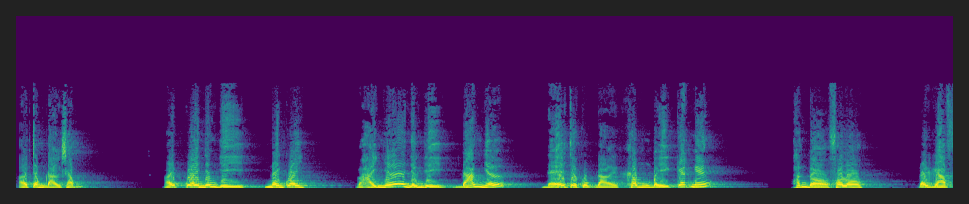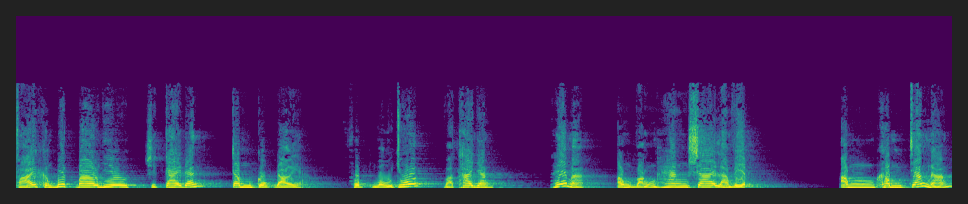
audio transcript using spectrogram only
ở trong đời sống. Hãy quay những gì nên quay và hãy nhớ những gì đáng nhớ để cho cuộc đời không bị cát ngán thánh đồ Phaolô đã gặp phải không biết bao nhiêu sự cay đắng trong cuộc đời phục vụ Chúa và tha nhân. Thế mà ông vẫn hăng sai làm việc ông không chán nản,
